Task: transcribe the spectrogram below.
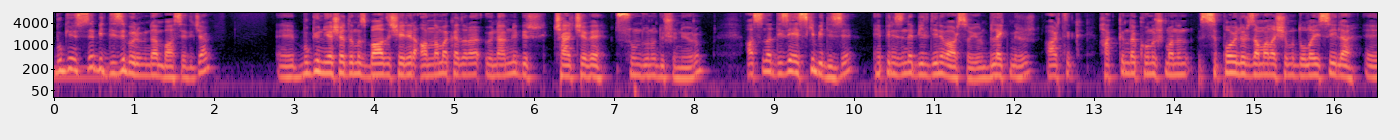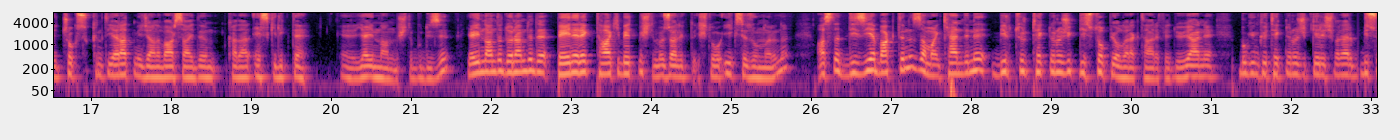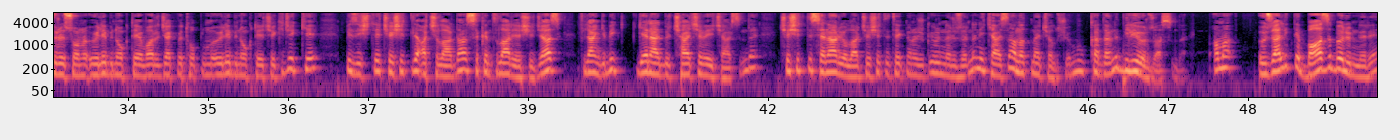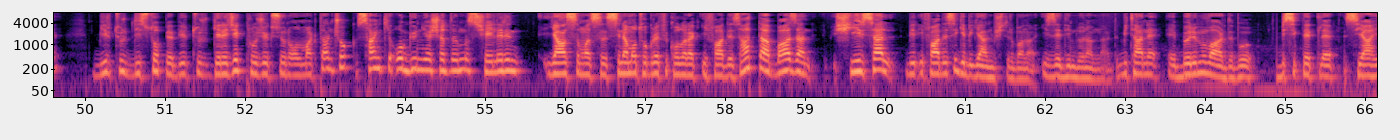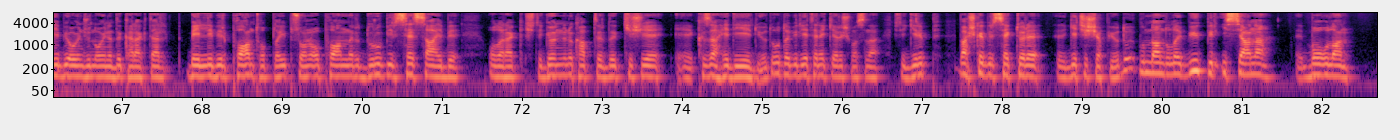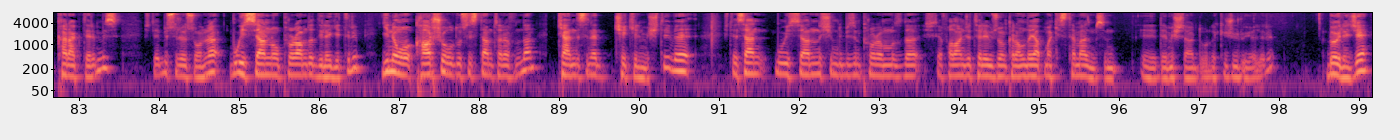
Bugün size bir dizi bölümünden bahsedeceğim. Ee, bugün yaşadığımız bazı şeyleri anlamak adına önemli bir çerçeve sunduğunu düşünüyorum. Aslında dizi eski bir dizi. Hepinizin de bildiğini varsayıyorum. Black Mirror artık hakkında konuşmanın spoiler zaman aşımı dolayısıyla e, çok sıkıntı yaratmayacağını varsaydığım kadar eskilikte e, yayınlanmıştı bu dizi. Yayınlandığı dönemde de beğenerek takip etmiştim özellikle işte o ilk sezonlarını aslında diziye baktığınız zaman kendini bir tür teknolojik distopya olarak tarif ediyor. Yani bugünkü teknolojik gelişmeler bir süre sonra öyle bir noktaya varacak ve toplumu öyle bir noktaya çekecek ki biz işte çeşitli açılardan sıkıntılar yaşayacağız filan gibi genel bir çerçeve içerisinde çeşitli senaryolar, çeşitli teknolojik ürünler üzerinden hikayesini anlatmaya çalışıyor. Bu kadarını biliyoruz aslında. Ama özellikle bazı bölümleri bir tür distopya, bir tür gelecek projeksiyonu olmaktan çok sanki o gün yaşadığımız şeylerin yansıması, sinematografik olarak ifadesi hatta bazen şiirsel bir ifadesi gibi gelmiştir bana izlediğim dönemlerde. Bir tane e, bölümü vardı bu bisikletle siyahi bir oyuncunun oynadığı karakter belli bir puan toplayıp sonra o puanları duru bir ses sahibi olarak işte gönlünü kaptırdığı kişiye e, kıza hediye ediyordu. O da bir yetenek yarışmasına işte girip başka bir sektöre e, geçiş yapıyordu. Bundan dolayı büyük bir isyana boğulan karakterimiz işte bir süre sonra bu isyanını o programda dile getirip yine o karşı olduğu sistem tarafından kendisine çekilmişti ve işte sen bu isyanını şimdi bizim programımızda işte falanca televizyon kanalında yapmak istemez misin e, demişlerdi oradaki jüri üyeleri. Böylece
